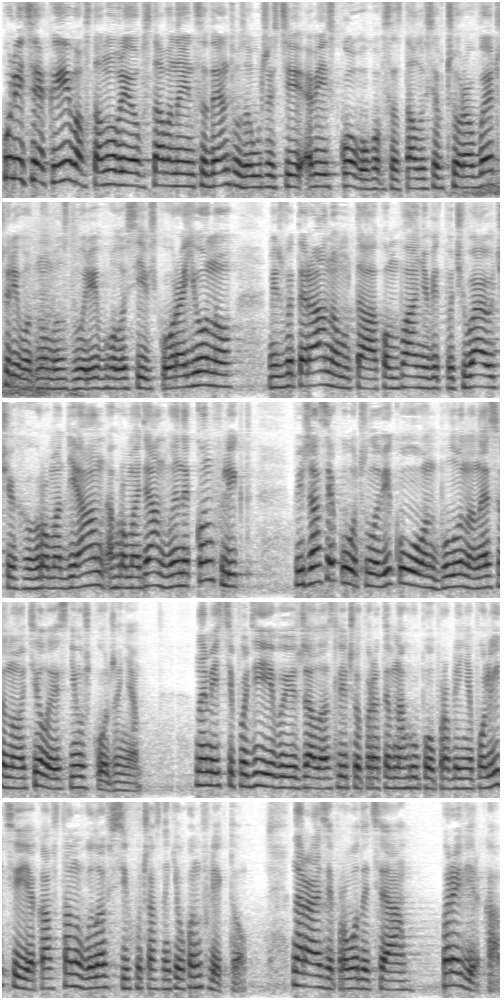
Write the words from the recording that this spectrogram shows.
Поліція Києва встановлює обставини інциденту за участі військового. Все сталося вчора ввечері в одному з дворів Голосіївського району. Між ветераном та компанією відпочиваючих громадян громадян виник конфлікт, під час якого чоловіку було нанесено тілесні ушкодження. На місці події виїжджала слідчо-оперативна група управління поліції, яка встановила всіх учасників конфлікту. Наразі проводиться перевірка.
